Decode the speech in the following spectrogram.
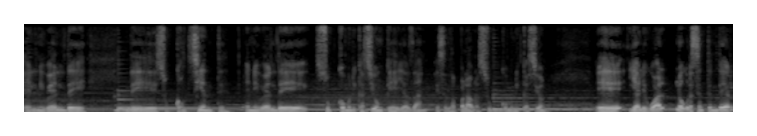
el, nivel de, subconsciente, el nivel de subcomunicación que ellas dan, esa es la palabra, subcomunicación. Eh, y al igual logras entender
